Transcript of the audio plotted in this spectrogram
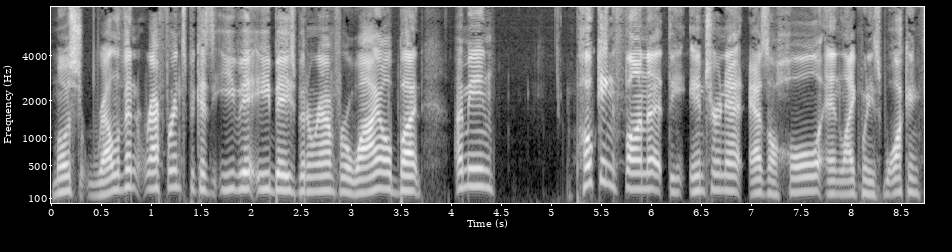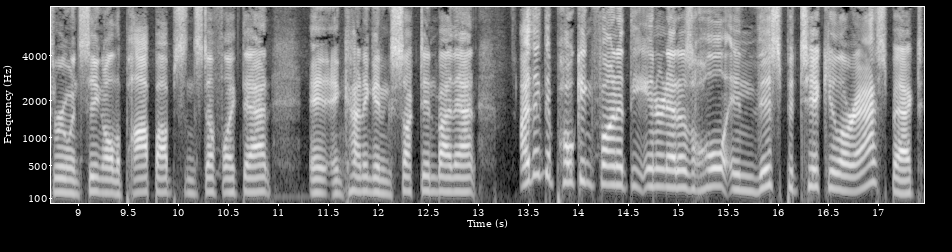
most relevant reference because eBay eBay's been around for a while, but I mean poking fun at the internet as a whole and like when he's walking through and seeing all the pop-ups and stuff like that and, and kind of getting sucked in by that. I think that poking fun at the internet as a whole in this particular aspect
